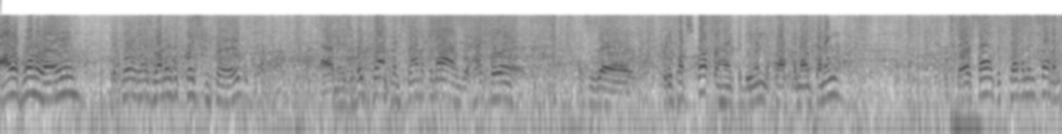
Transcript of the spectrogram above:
Now with one away, Detroit has runners at first and third. There's a big conference down at the mound with Hank Borowy. This is a pretty tough spot for Hank to be in, the top of the ninth inning. The score stands at seven and seven.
